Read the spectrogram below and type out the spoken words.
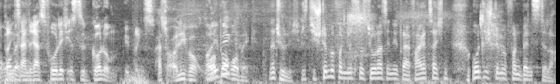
übrigens. Rohrbeck. Andreas Fröhlich ist Gollum übrigens. Du Oliver Rohrbeck? Oliver Rohrbeck, natürlich. Ist die Stimme von Justus Jonas in die drei Fragezeichen und die Stimme von Ben Stiller.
